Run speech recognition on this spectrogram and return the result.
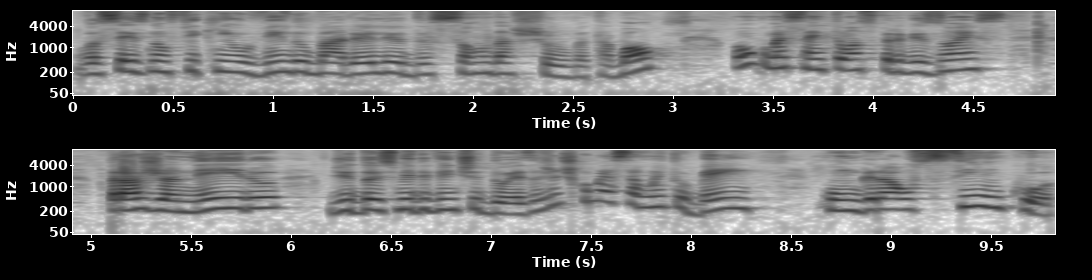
vocês não fiquem ouvindo o barulho do som da chuva, tá bom? Vamos começar então as previsões para janeiro de 2022. A gente começa muito bem com grau 5,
